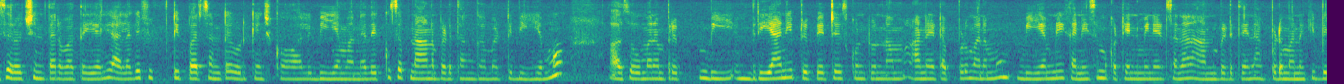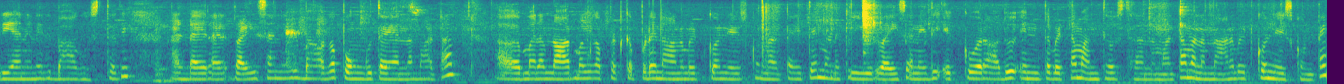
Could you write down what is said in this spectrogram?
ఎసరు వచ్చిన తర్వాత వేయాలి. అలాగే ఫిఫ్టీ పర్సెంటే ఉడికించుకోవాలి బియ్యం అనేది. ఎక్కువసేపు నానబెడతాం కాబట్టి బియ్యము. సో మనం ప్రి బియ్యం బిర్యానీ ప్రిపేర్ చేసుకుంటున్నాం అనేటప్పుడు మనము బియ్యంని కనీసం ఒక టెన్ మినిట్స్ అయినా నానబెట్టి పెడితేనే అప్పుడు మనకి బిర్యానీ అనేది బాగా వస్తుంది. అండ్ రైస్ అనేవి బాగా పొంగుతాయి అన్నమాట. మనం నార్మల్గా అప్పటికప్పుడే నానబెట్టుకొని చేసుకున్నట్టయితే మనకి రైస్ అనేది ఎక్కువ రాదు. ఎంత పెట్టినా అంతే వస్తుంది అన్నమాట మనం నానబెట్టుకొని చేసుకుంటే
